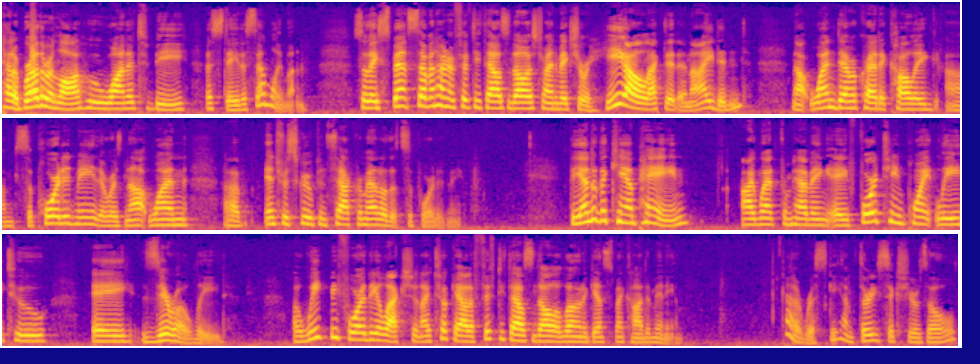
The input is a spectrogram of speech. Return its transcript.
had a brother in law who wanted to be a state assemblyman. So they spent $750,000 trying to make sure he got elected, and I didn't. Not one Democratic colleague um, supported me. There was not one uh, interest group in Sacramento that supported me. At the end of the campaign, I went from having a 14 point lead to a zero lead. A week before the election, I took out a $50,000 loan against my condominium kind of risky. I'm 36 years old.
